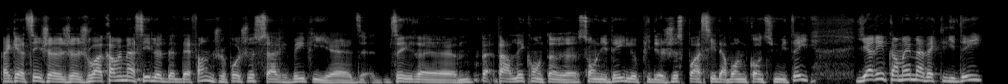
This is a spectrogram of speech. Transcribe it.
Fait que je, je, je vais quand même essayer de le défendre. Je veux pas juste arriver puis euh, di- dire euh, pa- parler contre euh, son idée puis de juste pas essayer d'avoir une continuité. Il arrive quand même avec l'idée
